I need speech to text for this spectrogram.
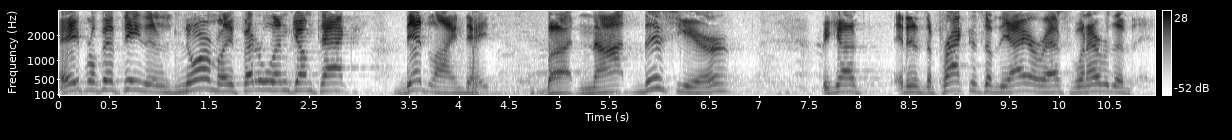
April 15th is normally federal income tax deadline date, but not this year because it is the practice of the IRS whenever the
